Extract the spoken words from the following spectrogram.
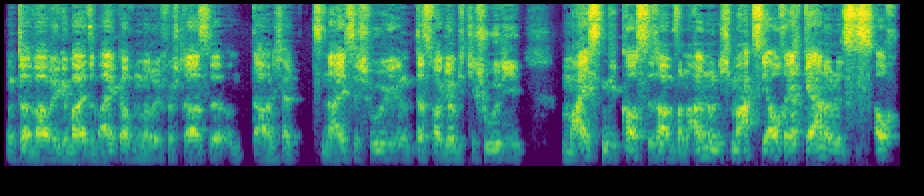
und dann waren wir gemeinsam einkaufen in der Straße und da habe ich halt nice Schuhe und das waren glaube ich die Schuhe, die meisten gekostet haben von allen und ich mag sie auch echt gerne und es ist auch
